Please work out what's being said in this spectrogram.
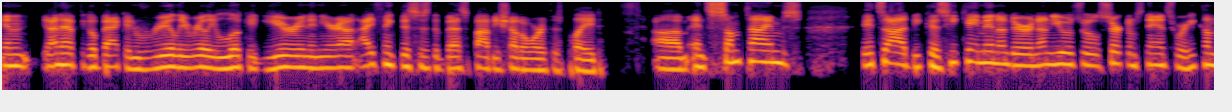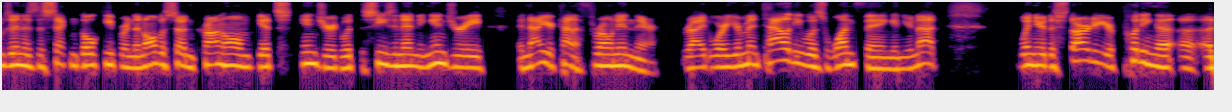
and I'd have to go back and really, really look at year in and year out. I think this is the best Bobby Shuttleworth has played, um, and sometimes it's odd because he came in under an unusual circumstance where he comes in as the second goalkeeper, and then all of a sudden Kronholm gets injured with the season-ending injury, and now you're kind of thrown in there, right? Where your mentality was one thing, and you're not when you're the starter, you're putting a, a, a,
